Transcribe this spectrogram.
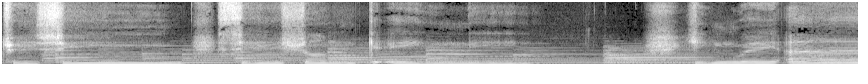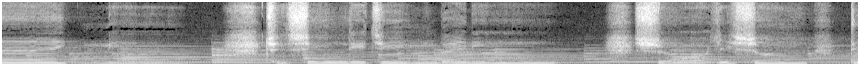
全心献上给你，因为爱你，全心的敬拜你，是我一生的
